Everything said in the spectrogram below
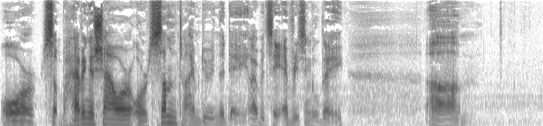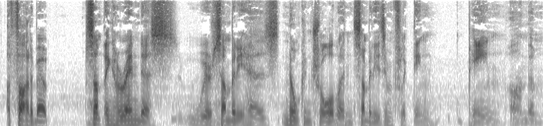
or some, having a shower, or sometime during the day. I would say every single day. Um, a thought about something horrendous where somebody has no control and somebody's inflicting pain on them.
